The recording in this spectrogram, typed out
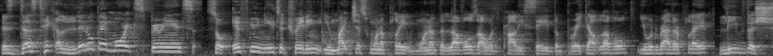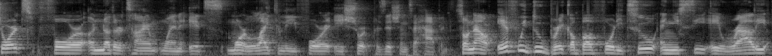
This does take a little bit more experience. So if you're new to trading, you might just want to play one of the levels. I would probably say the breakout level you would rather play. Leave the shorts for another time when it's more likely for a short position to happen. So now if we do break above 42 and you see a rally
